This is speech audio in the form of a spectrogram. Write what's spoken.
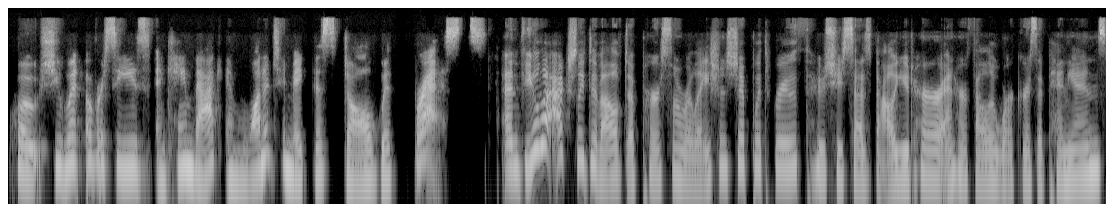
Quote, she went overseas and came back and wanted to make this doll with breasts. And Beulah actually developed a personal relationship with Ruth, who she says valued her and her fellow workers' opinions.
